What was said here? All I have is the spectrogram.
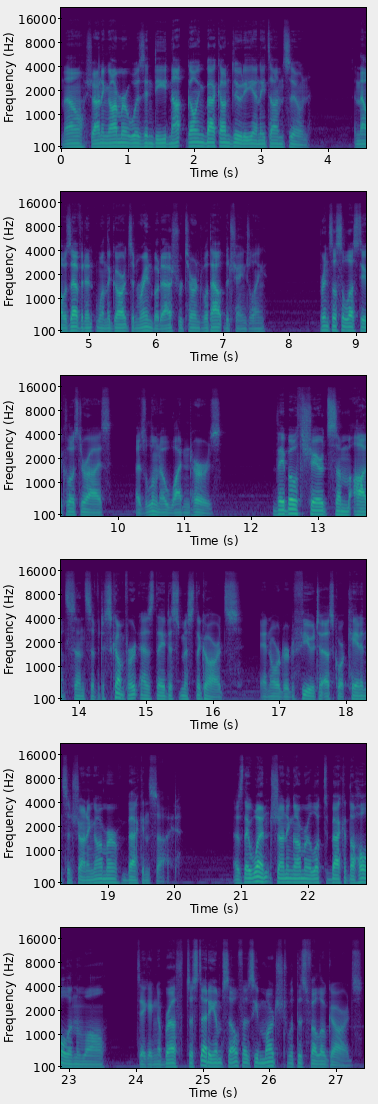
No, Shining Armor was indeed not going back on duty anytime soon. And that was evident when the guards in Rainbow Dash returned without the changeling. Princess Celestia closed her eyes, as Luna widened hers. They both shared some odd sense of discomfort as they dismissed the guards, and ordered a few to escort Cadance and Shining Armor back inside. As they went, Shining Armor looked back at the hole in the wall, taking a breath to steady himself as he marched with his fellow guards.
